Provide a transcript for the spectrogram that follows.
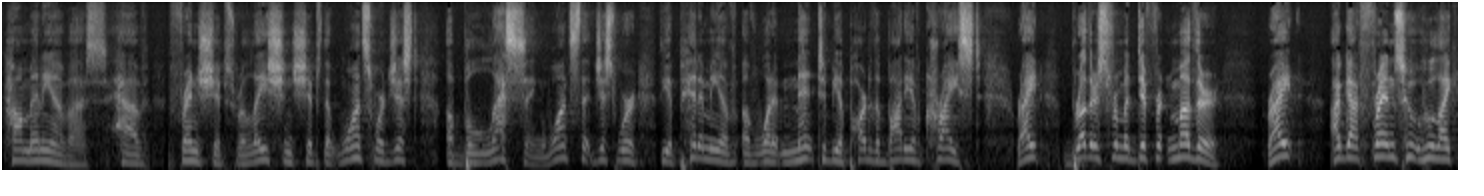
How many of us have friendships, relationships that once were just a blessing, once that just were the epitome of, of what it meant to be a part of the body of Christ, right? Brothers from a different mother, right? I've got friends who, who like,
